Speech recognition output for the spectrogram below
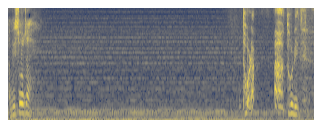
अभी सो जाए। थोड़ा थोड़ी देर।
